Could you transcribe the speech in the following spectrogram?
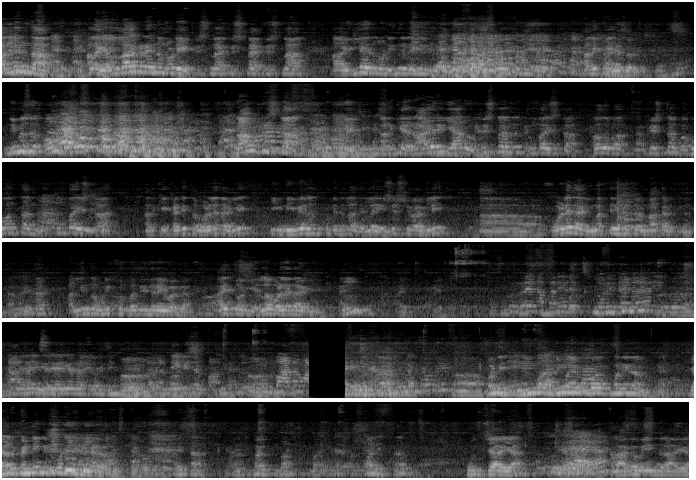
ಅಲ್ಲಿಂದ? ಅಲ್ಲ ಎಲ್ಲಾ ಕಡೆಯಿಂದ ನೋಡಿ ಕೃಷ್ಣ ಕೃಷ್ಣ ಕೃಷ್ಣ. ಇಲ್ಲೇ ಇದೆ ನೋಡಿ ಹಿಂದೆ. ಅದಕ್ಕೆ ನಿಮ್ಮ? ರಾಮಕೃಷ್ಣ. ಅದಕ್ಕೆ ರಾಯರಿಗೆ ಯಾರು? ಕೃಷ್ಣ ಅಂದ್ರೆ ತುಂಬಾ ಇಷ್ಟ. ಹೌದಲ್ವಾ? ಕೃಷ್ಣ ಭಗವಂತ ಅಂದ್ರೆ ತುಂಬಾ ಇಷ್ಟ. ಅದಕ್ಕೆ ಖಂಡಿತ ಒಳ್ಳೇದಾಗ್ಲಿ. ಈಗ ನೀವೇನ್ ಅಂದ್ಕೊಂಡಿದ್ರಲ್ಲ ಅದೆಲ್ಲ ಯಶಸ್ವಿಯಾಗ್ಲಿ. ಆ, ಒಳ್ಳೇದಾಗ್ಲಿ ಮತ್ತೆ ನಿಮ್ಮ ಹತ್ರ ಮಾತಾಡ್ತೀನಿ ಅಂತ ಆಯ್ತಾ? ಅಲ್ಲಿಂದ ಹುಡುಕೊಂಡು ಬಂದಿದ್ರೆ ಇವಾಗ? ಆಯ್ತು ಹೋಗಿ ಎಲ್ಲ ಒಳ್ಳೇದಾಗಿ ಹ್ಮ್? ಆಯ್ತು ಆಯ್ತು. ಬನ್ನಿ ನಿಮ್ಮ ನಿಮ್ಮ ಬರೋಕೆ ಬನ್ನಿ ನಾನು. ಎರಡು ಪೆಂಡಿಂಗ್ ಇಟ್ಕೊಂಡಿದ್ದೀನಿ ಆಯ್ತಾ? ಬನ್ನಿ ಉಜ್ಜಾಯ ಪೂಜ್ಯಾಯ ರಾಘವೇಂದ್ರಾಯ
